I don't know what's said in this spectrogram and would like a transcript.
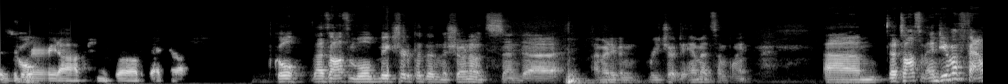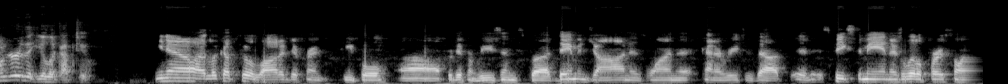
is a cool. great option as well to check out. Cool, that's awesome. We'll make sure to put that in the show notes, and uh, I might even reach out to him at some point. Um, that's awesome. And do you have a founder that you look up to? You know, I look up to a lot of different people uh, for different reasons, but Daymond John is one that kind of reaches out. It, it, speaks to me, and there's a little personal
